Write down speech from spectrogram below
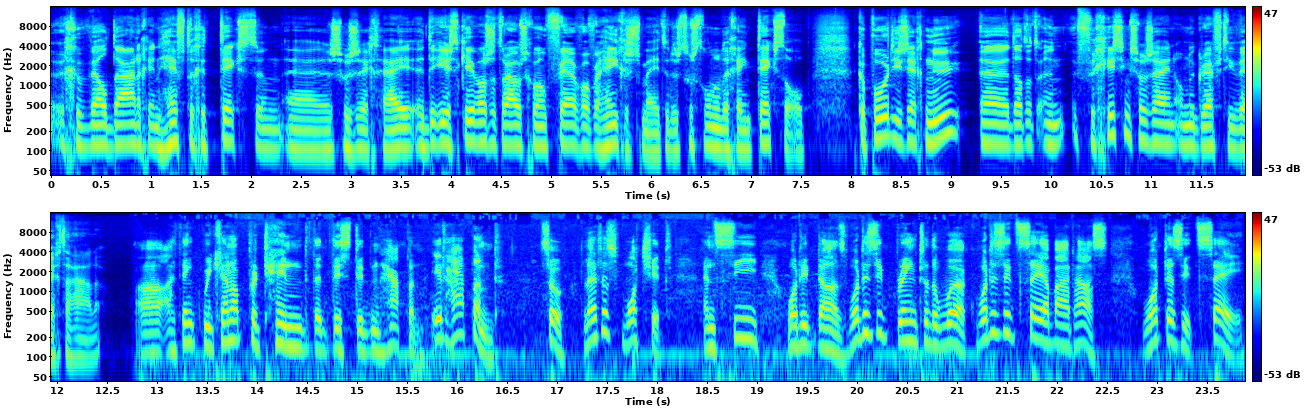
gewelddadige en heftige teksten, uh, zo zegt hij. De eerste keer was het trouwens gewoon verf overheen gesmeten, dus toen stonden er geen teksten op. Kapoor die zegt nu dat het een vergissing zou zijn om de graffiti weg te halen. Uh, I think we cannot pretend that this didn't happen. It happened. So let us watch it and see what it does. What does it bring to the work? What does it say about us? What does it say,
